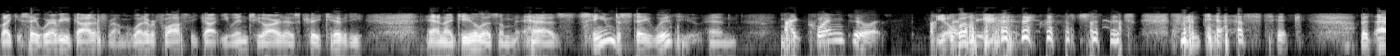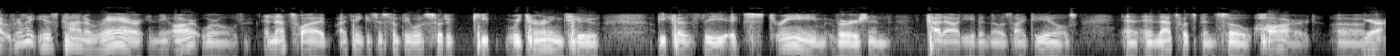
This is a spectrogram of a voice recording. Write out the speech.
like you say, wherever you got it from, or whatever philosophy got you into art as creativity and idealism, has seemed to stay with you. And I cling to it. yeah, well, it's fantastic. But that really is kind of rare in the art world. And that's why I think it's just something we'll sort of keep returning to because the extreme version cut out even those ideals. And, and that's what's been so hard uh, Yeah.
